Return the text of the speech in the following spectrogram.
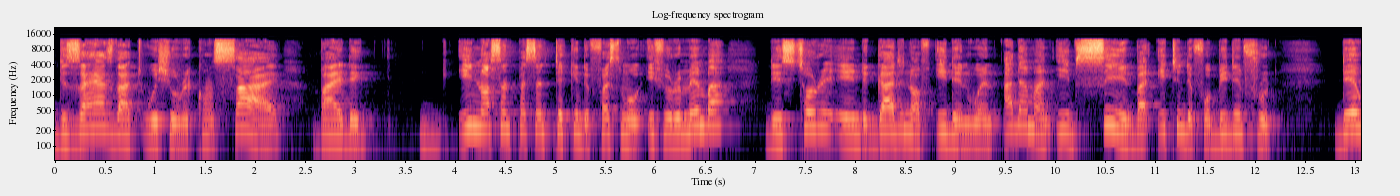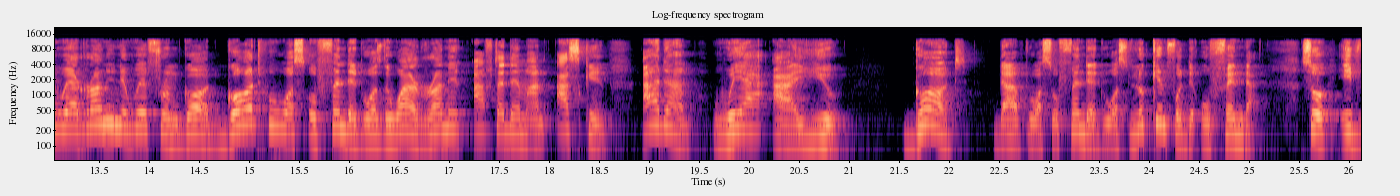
desires that we should reconcile by the innocent person taking the first move. If you remember, the story in the Garden of Eden when Adam and Eve sinned by eating the forbidden fruit. They were running away from God. God, who was offended, was the one running after them and asking, Adam, where are you? God, that was offended, was looking for the offender. So, if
